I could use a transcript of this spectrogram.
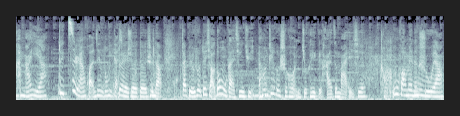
看蚂蚁啊，对自然环境的东西感兴趣。对对对，是的。再比如说对小动物感兴趣，然后这个时候你就可以给孩子买一些宠物方面的书呀。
